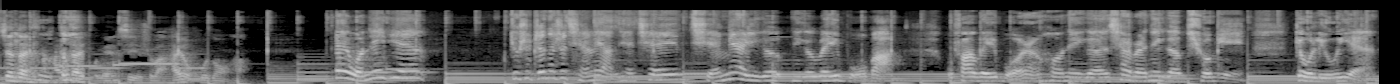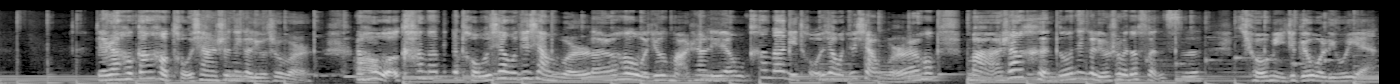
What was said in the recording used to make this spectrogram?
现在你们还在有联系是吧？还有互动哈？对我那天。就是真的是前两天前前面一个那个微博吧，我发微博，然后那个下边那个球迷给我留言，对，然后刚好头像是那个刘诗文，然后我看到那个头像我就想文了，然后我就马上留言，我看到你头像我就想文，然后马上很多那个刘诗文的粉丝球迷就给我留言，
